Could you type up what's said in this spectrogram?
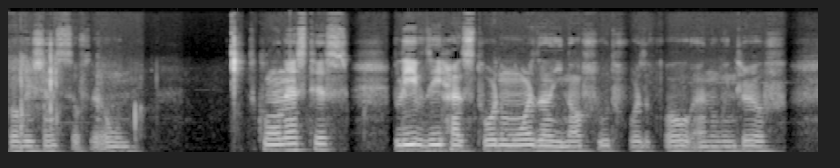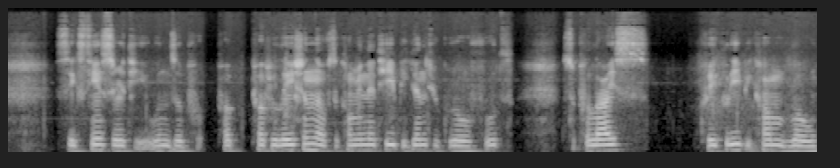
provisions of their own. The colonists believed they had stored more than enough food for the fall and winter of 1630. When the po population of the community began to grow, food supplies quickly become low.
